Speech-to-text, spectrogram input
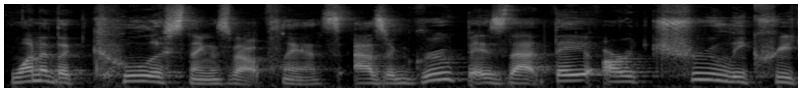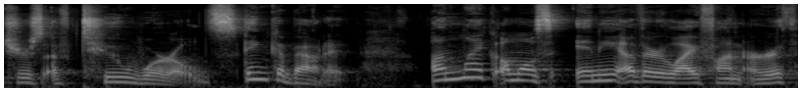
one of the coolest things about plants as a group is that they are truly creatures of two worlds. Think about it. Unlike almost any other life on Earth,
